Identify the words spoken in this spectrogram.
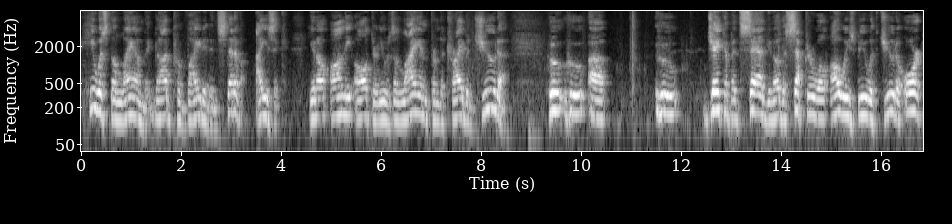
he was the lamb that God provided instead of Isaac, you know, on the altar, and he was a lion from the tribe of Judah, who who uh, who Jacob had said, you know, the scepter will always be with Judah, or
